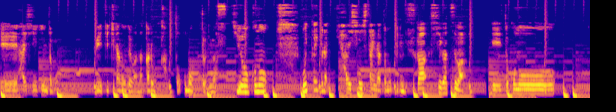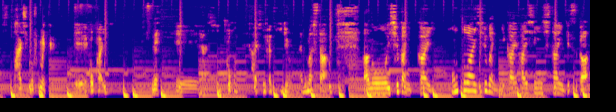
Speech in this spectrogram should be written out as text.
えー配信頻度も増えてきたのではなかろうかと思っております。一応この、もう一回くらい配信したいなと思ってるんですが、4月は、えっ、と、この、配信も含めて、えー5回ですね、えー配信、5本で配信ができるようになりました。あのー、1週間に1回、本当は1週間に2回配信したいんですが、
